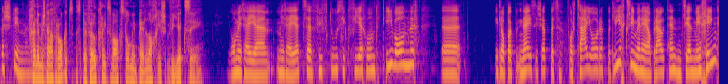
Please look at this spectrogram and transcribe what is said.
bestimmen können. Können wir schnell fragen, das Bevölkerungswachstum in Bellach ist wie gesehen? Ja, wir haben, äh, wir haben jetzt 5400 Einwohner. Äh, ich glaube, nein, es war vor zehn Jahren etwa gleich. Gewesen. Wir haben aber auch tendenziell mehr Kinder.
